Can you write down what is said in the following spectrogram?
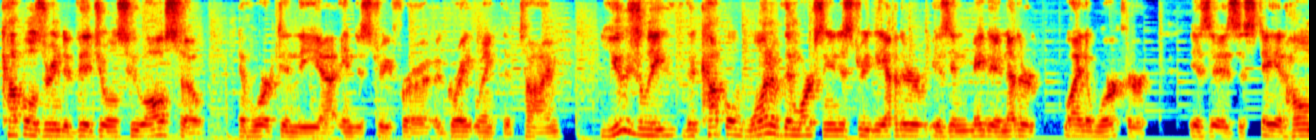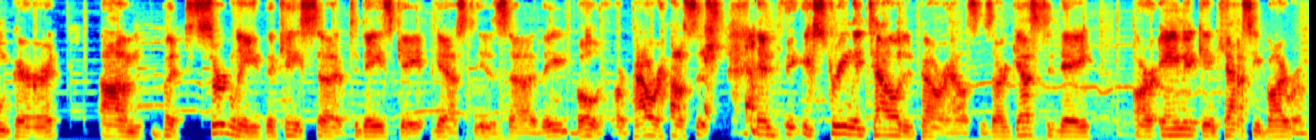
couples or individuals who also have worked in the uh, industry for a, a great length of time. Usually, the couple, one of them works in the industry, the other is in maybe another line of work or is, is a stay at home parent. Um, but certainly the case uh, today's guest is uh, they both are powerhouses and extremely talented powerhouses. Our guests today are Amick and Cassie Byram.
